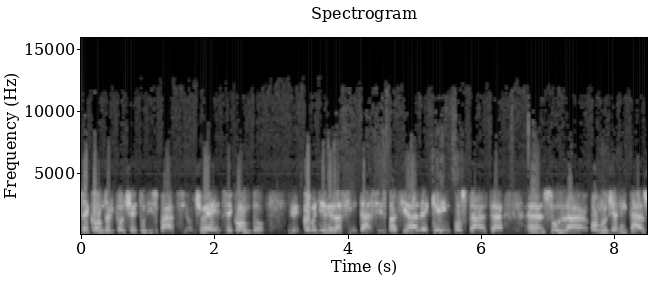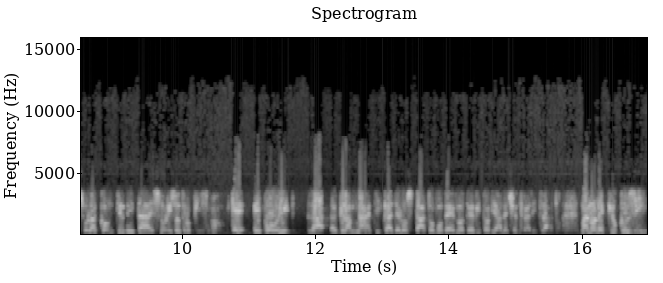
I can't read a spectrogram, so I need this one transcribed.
secondo il concetto di spazio, cioè secondo eh, dire, la sintassi spaziale che è impostata eh, sulla omogeneità, sulla continuità e sull'isotropismo, che è poi la grammatica dello Stato moderno territoriale centralizzato. Ma non è più così.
